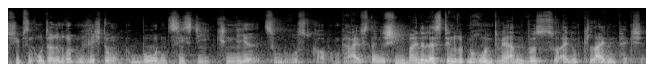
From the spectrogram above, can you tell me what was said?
Schiebst den unteren Rücken Richtung Boden, ziehst die Knie zum Brustkorb, umgreifst deine Schienbeine, lässt den Rücken rund werden, wirst zu einem kleinen Päckchen.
